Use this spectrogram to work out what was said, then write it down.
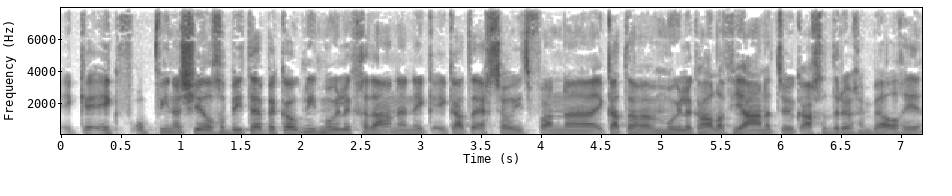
ik, ik, op financieel gebied heb ik ook niet moeilijk gedaan. En ik, ik had echt zoiets van, eh, ik had een moeilijk half jaar natuurlijk achter de rug in België.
